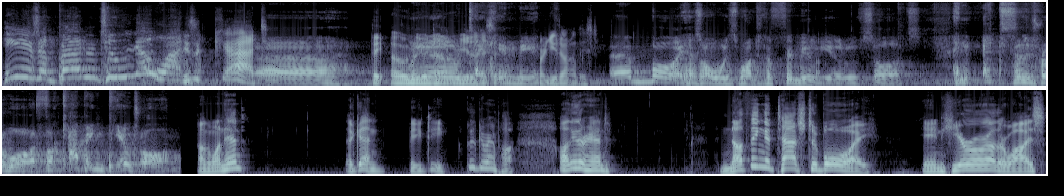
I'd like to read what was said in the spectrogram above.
He is a burden to no one. He's a cat. uh, they own you and don't we'll realize take it. him in. Or you don't, at least. a boy has always wanted a familiar of sorts. An excellent reward for capping Piotr. On the one hand, again, Big D. Good grandpa. On the other hand, nothing attached to boy, in here or otherwise,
